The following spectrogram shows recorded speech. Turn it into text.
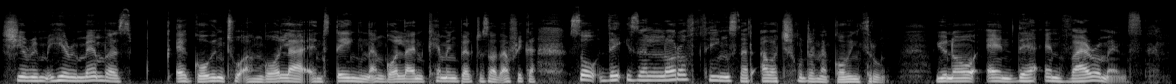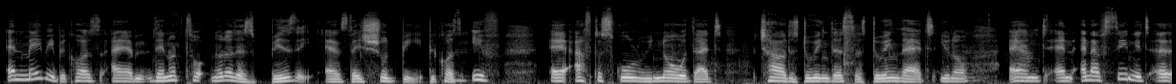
she rem- he remembers uh, going to Angola and staying in Angola and coming back to South Africa. So there is a lot of things that our children are going through, you know, and their environments. And maybe because um, they're not so, not as busy as they should be. Because mm-hmm. if uh, after school we know that child is doing this is doing that you know. And yeah. and and i've seen it uh,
